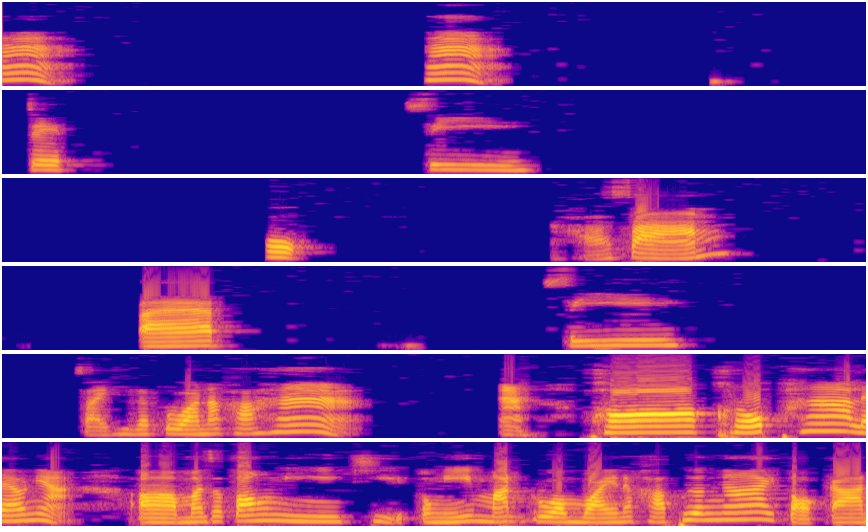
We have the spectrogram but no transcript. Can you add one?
ห้า ห้า เจ็ด สี่ หกนะคะสาม แปด สี่ ใส่ทีละตัวนะคะห้าอะพอครบห้าแล้วเนี่ยอ่ามันจะต้องมีขีดตรงนี้มัดรวมไว้นะคะ เพื่อง่ายต่อการ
